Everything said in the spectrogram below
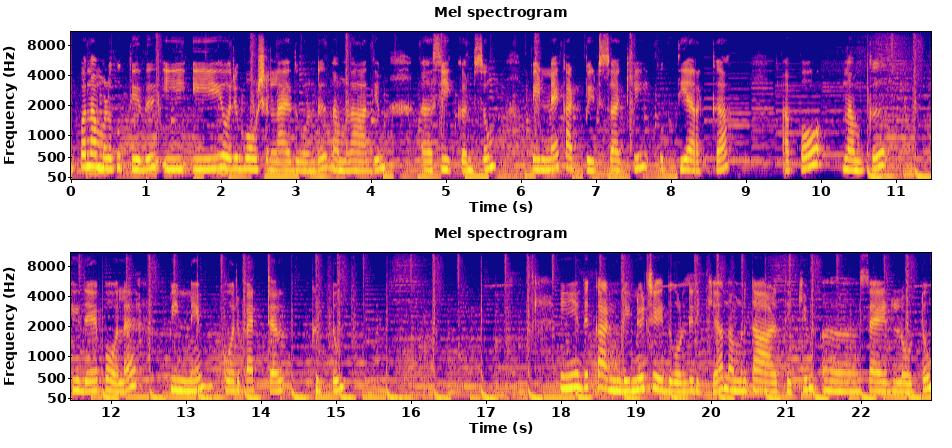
ഇപ്പം നമ്മൾ കുത്തിയത് ഈ ഈ ഒരു പോർഷനിലായതുകൊണ്ട് നമ്മൾ ആദ്യം സീക്വൻസും പിന്നെ കട്ട് പീറ്റ്സും ആക്കി കുത്തി ഇറക്കുക. അപ്പോൾ നമുക്ക് ഇതേപോലെ പിന്നെയും ഒരു പെറ്റൽ കിട്ടും. ഇനി ഇത് കണ്ടിന്യൂ ചെയ്തുകൊണ്ടിരിക്കുക. നമ്മൾ താഴത്തേക്കും സൈഡിലോട്ടും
